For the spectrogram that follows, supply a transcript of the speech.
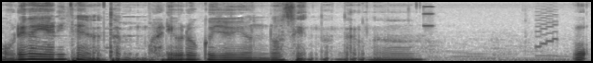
俺がやりたいのは多分マリオ64路線なんだろうな。お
